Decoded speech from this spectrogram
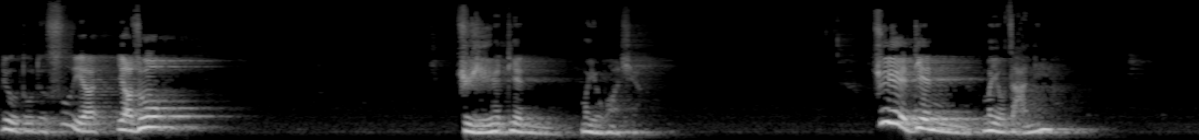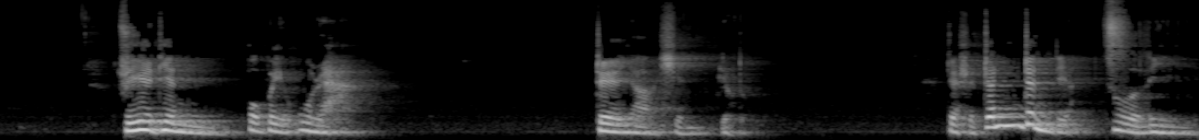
六度的事要要做，决定没有妄想，决定没有杂念，决定不被污染，这样行六度，这是真正的自利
